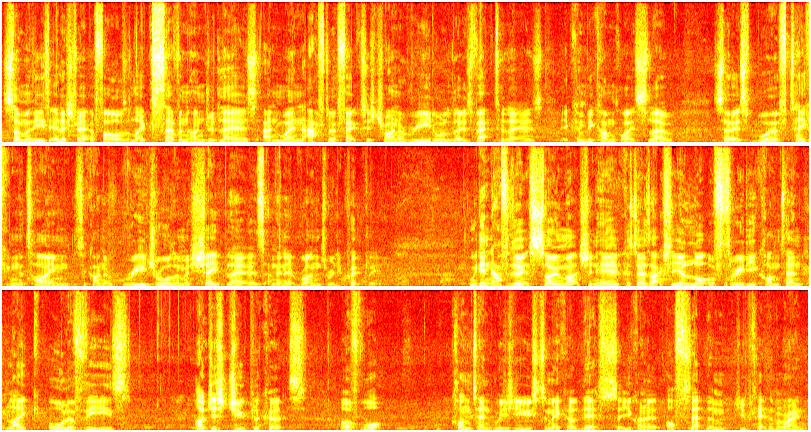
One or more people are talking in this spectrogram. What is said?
some of these Illustrator files are like 700 layers, and when After Effects is trying to read all of those vector layers, it can become quite slow. So it's worth taking the time to kind of redraw them as shape layers, and then it runs really quickly. We didn't have to do it so much in here because there's actually a lot of 3D content. Like all of these are just duplicates of what content was used to make up this. So you kind of offset them, duplicate them around.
